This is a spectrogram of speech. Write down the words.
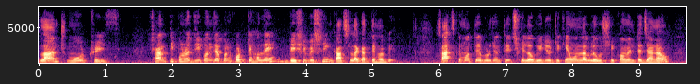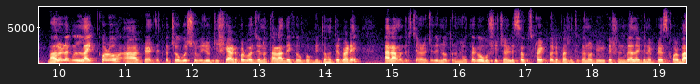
plant more trees শান্তিপূর্ণ জীবনযাপন করতে হলে বেশি বেশি গাছ লাগাতে হবে। তো আজকের মতো এ পর্যন্তই ছিল। ভিডিওটি কেমন লাগল অবশ্যই কমেন্টে জানাও। ভালো লাগলে লাইক করো আর ফ্রেন্ডসের কাছে অবশ্যই ভিডিওটি শেয়ার করবার জন্য তারা দেখে উপকৃত হতে পারে। আর আমাদের চ্যানেলে যদি নতুন হয়ে থাকে, অবশ্যই চ্যানেলটি সাবস্ক্রাইব করে পাশে থেকে নোটিফিকেশন বেল আইকনে প্রেস করবা,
